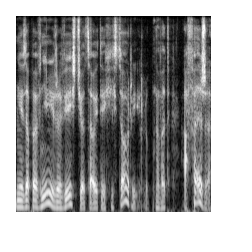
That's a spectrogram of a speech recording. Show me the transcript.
mnie zapewnili, że wieści o całej tej historii lub nawet aferze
